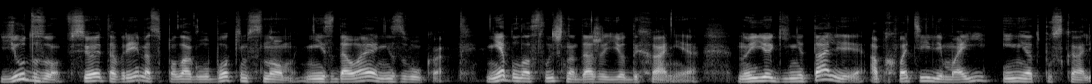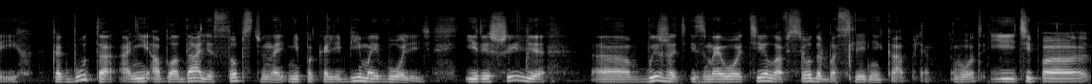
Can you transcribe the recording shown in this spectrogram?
Юдзу все это время спала глубоким сном, не издавая ни звука. Не было слышно даже ее дыхания, но ее гениталии обхватили мои и не отпускали их как будто они обладали собственной непоколебимой волей и решили э, выжать из моего тела все до последней капли. Вот. И типа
